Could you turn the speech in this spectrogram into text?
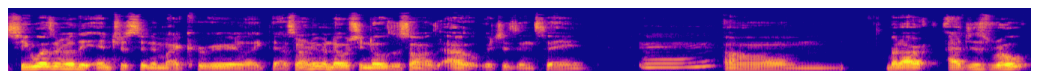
she wasn't really interested in my career like that, so I don't even know if she knows the song's out, which is insane. Mm-hmm. Um, but I I just wrote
